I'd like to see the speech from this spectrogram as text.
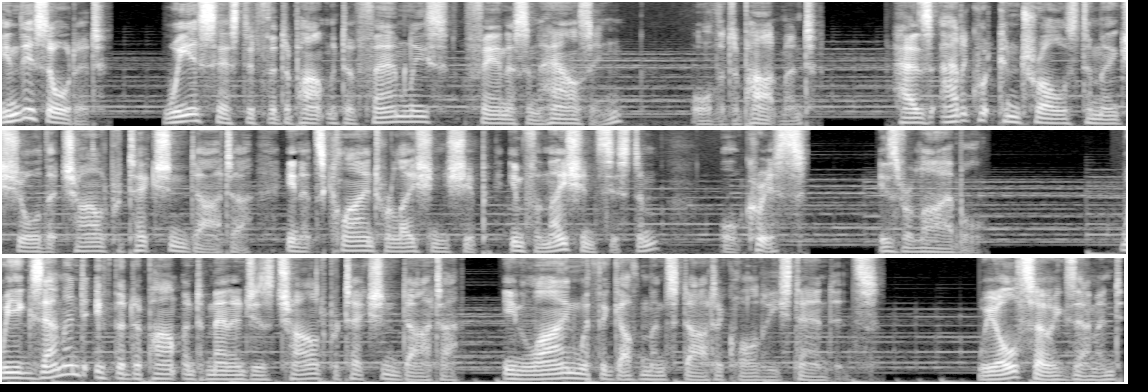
In this audit, we assessed if the Department of Families, Fairness and Housing, or the Department, has adequate controls to make sure that child protection data in its Client Relationship Information System, or CRIS, is reliable. We examined if the department manages child protection data in line with the government's data quality standards. We also examined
